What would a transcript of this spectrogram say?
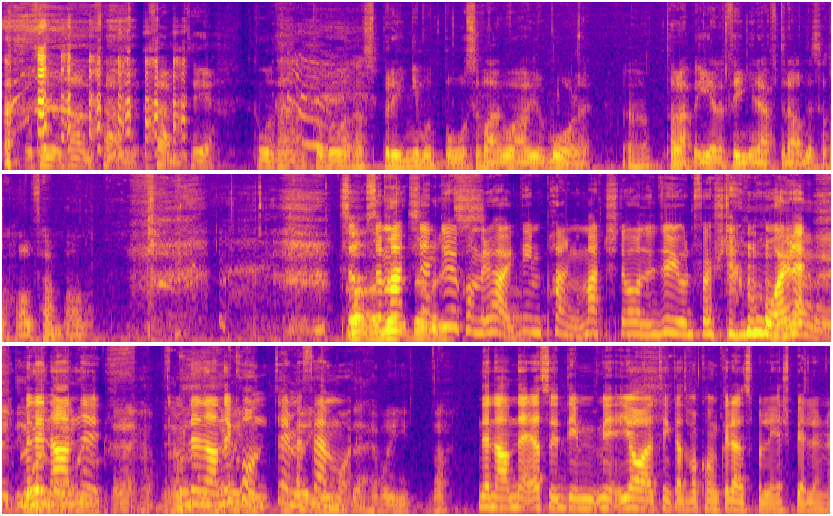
Och så gjorde han fem, fem till. kommer ihåg att han, han springer mot båset varje gång han gör mål. Ja. Tar upp ena fingret efter andra så att han har halv femma. Så, Ja, så det- matchen det du kommer ihåg, ja. din pangmatch, det var när du gjorde första målet. den andra, nej, nej, det Men den andra här var konter med fem mål. Det här var ingen, va? den andra, alltså din, jag tänkte att det var konkurrens på er spelare nu.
